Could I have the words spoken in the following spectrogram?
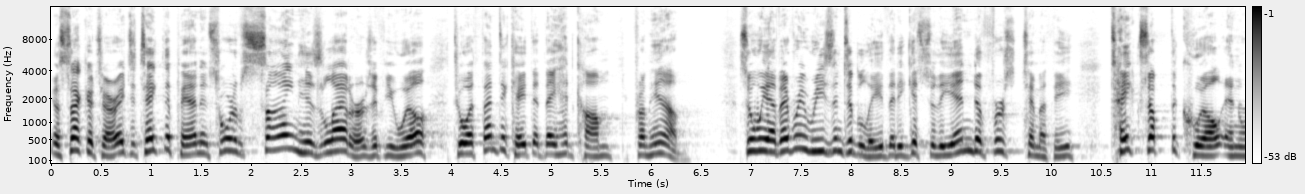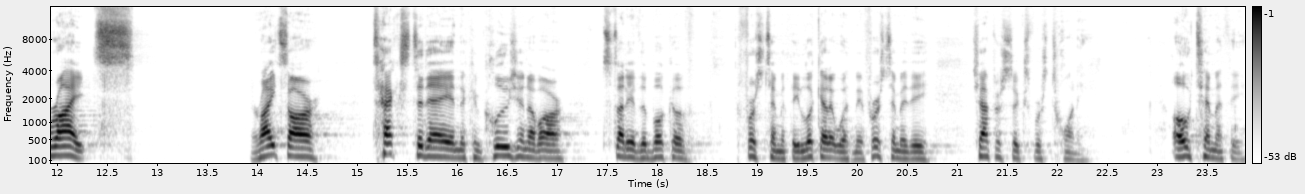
a secretary to take the pen and sort of sign his letters, if you will, to authenticate that they had come from him. So we have every reason to believe that he gets to the end of 1 Timothy, takes up the quill, and writes. He writes our text today in the conclusion of our study of the book of 1 Timothy. Look at it with me. 1 Timothy chapter 6, verse 20. O Timothy,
